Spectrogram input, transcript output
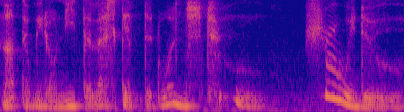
Not that we don't need the less gifted ones, too. Sure, we do.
